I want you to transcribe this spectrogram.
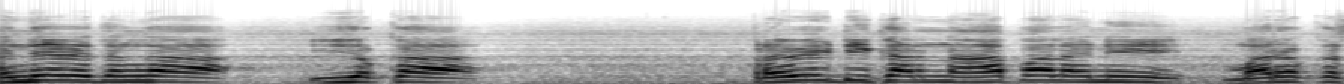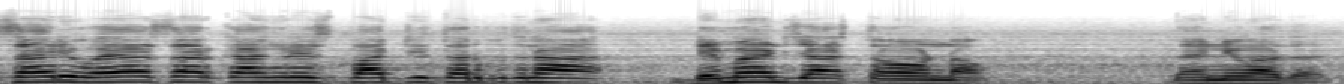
అందే విధంగా ఈ యొక్క ప్రైవేటీకరణ ఆపాలని మరొకసారి వైఎస్ఆర్ కాంగ్రెస్ పార్టీ తరపున డిమాండ్ చేస్తూ ఉన్నాం. ధన్యవాదాలు.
